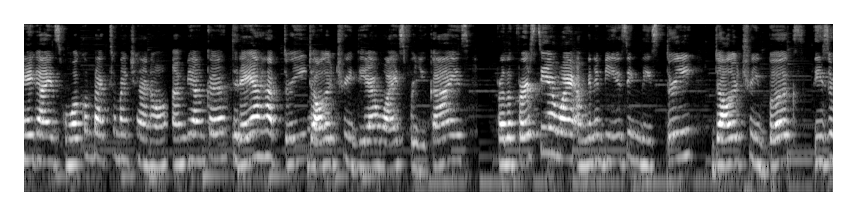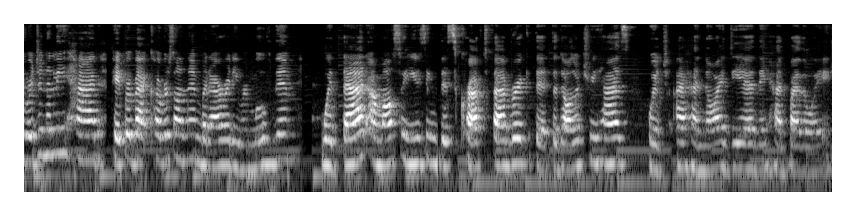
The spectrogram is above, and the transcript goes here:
Hey guys, welcome back to my channel. I'm Bianca. Today I have three Dollar Tree DIYs for you guys. For the first DIY, I'm going to be using these three Dollar Tree books. These originally had paperback covers on them, but I already removed them. With that, I'm also using this craft fabric that the Dollar Tree has, which I had no idea they had by the way.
